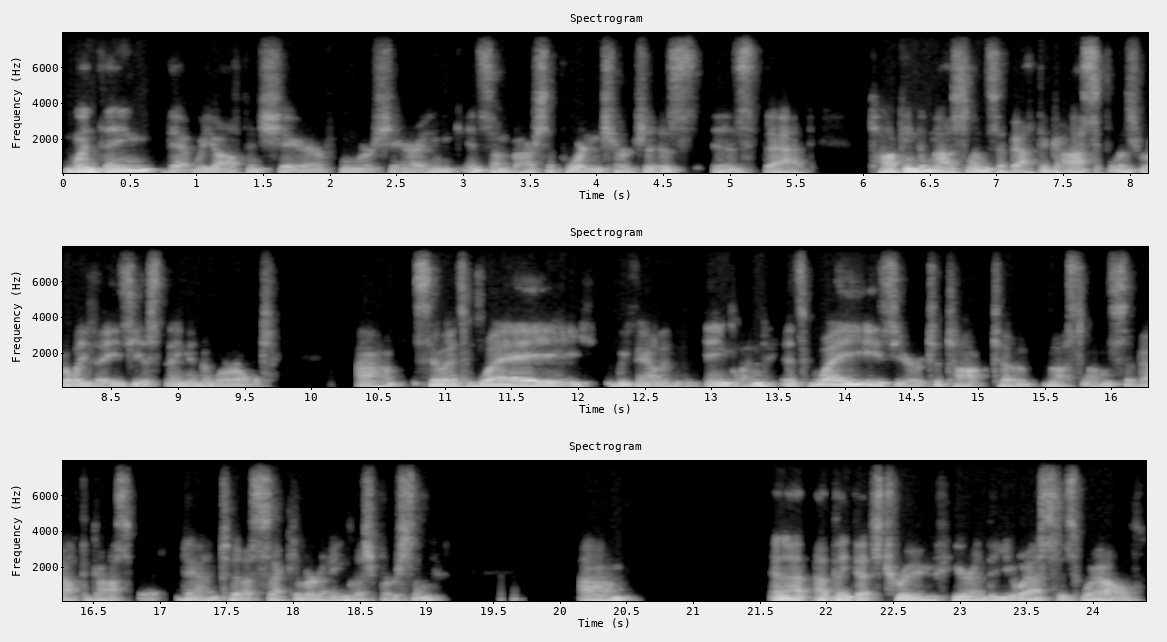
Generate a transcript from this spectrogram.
One thing that we often share when we're sharing in some of our supporting churches is that talking to Muslims about the gospel is really the easiest thing in the world. Um, so it's way, we found in England, it's way easier to talk to Muslims about the gospel than to a secular English person. Um, and I, I, think that's true here in the US as well.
